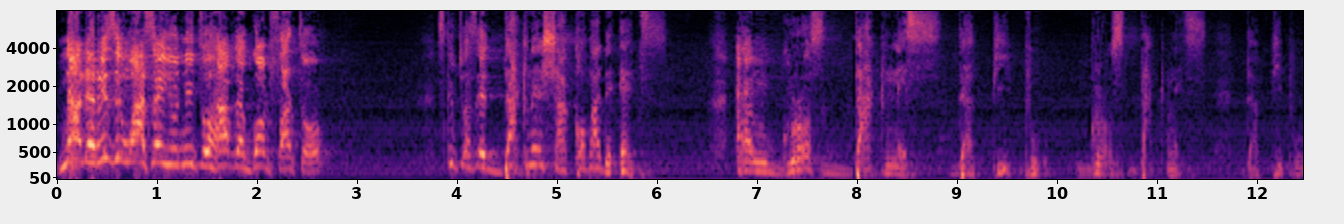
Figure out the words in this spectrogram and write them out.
Now, the reason why I say you need to have the God factor, scripture said, darkness shall cover the earth, and gross darkness the people. Gross darkness the people.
